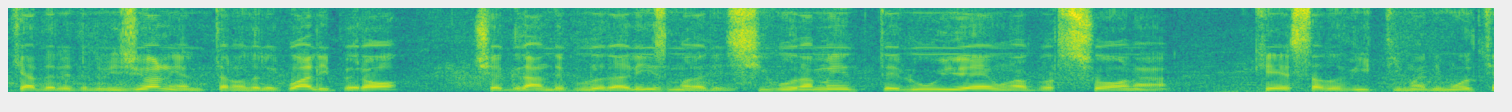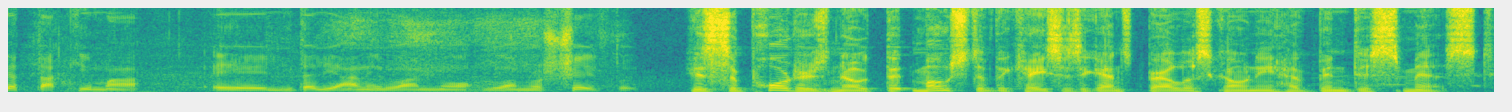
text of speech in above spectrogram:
che ha delle televisioni all'interno delle quali però c'è grande pluralismo, sicuramente lui è una persona che è stato vittima di molti attacchi ma eh, gli italiani lo hanno, lo hanno scelto. His supporters note that most of the cases against Berlusconi have been dismissed.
